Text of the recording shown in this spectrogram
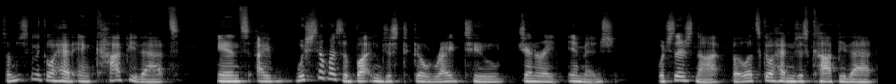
So I'm just going to go ahead and copy that. And I wish there was a button just to go right to generate image, which there's not, but let's go ahead and just copy that.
